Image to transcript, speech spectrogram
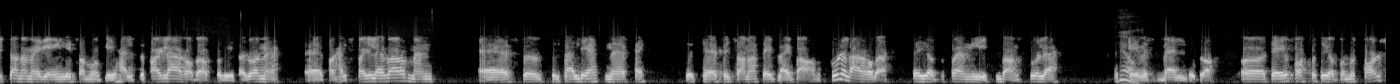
utdanner meg egentlig som å bli helsefaglærer da, på videregående eh, for helsefagelever, men så tilfeldighetene fikk det til sånn at jeg ble barneskolelærer. da. Så Jeg jobber på en liten barneskole og Ja. trives veldig godt. Og Det er jo fortsatt å jobbe med folk.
